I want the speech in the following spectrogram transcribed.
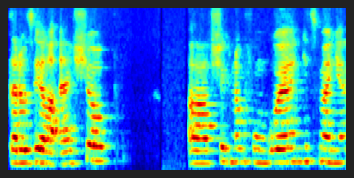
ta rozjela e-shop, a všechno funguje, nicméně,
